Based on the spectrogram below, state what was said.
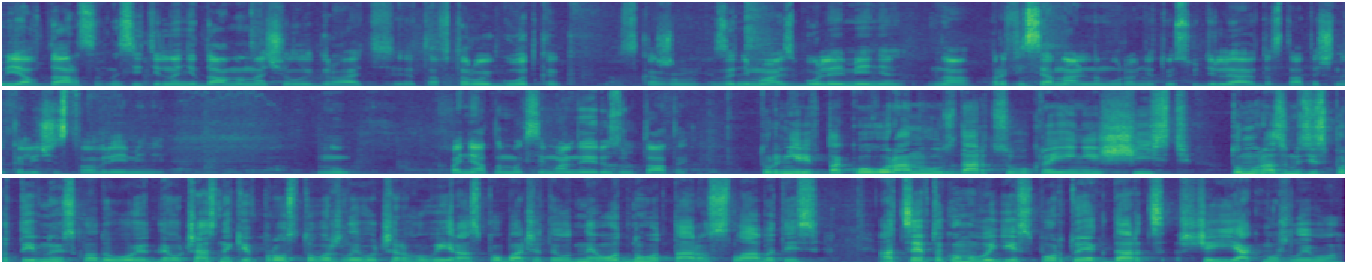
Я в дартс относительно недавно начал играть. Это второй год, как, скажем, занимаюсь более-менее на профессиональном уровне, то есть уделяю достаточно количество времени. Ну, понятно, максимальные результаты. Турнірів такого рангу з дартсу в Україні шість. Тому разом зі спортивною складовою для учасників просто важливо черговий раз побачити одне одного та розслабитись. А це в такому виді спорту, як дартс, ще й як можливо.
